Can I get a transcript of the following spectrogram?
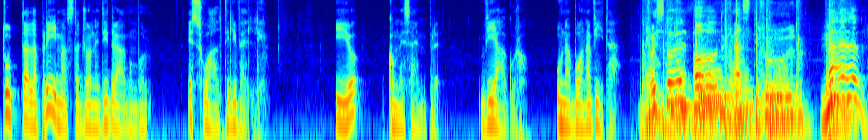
tutta la prima stagione di Dragon Ball è su alti livelli. Io, come sempre, vi auguro una buona vita. Questo è il podcast di Full Mel.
